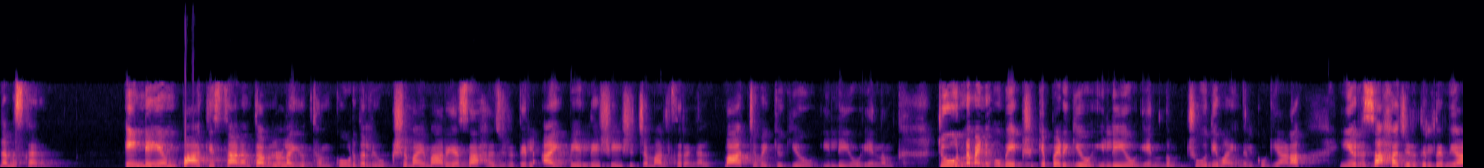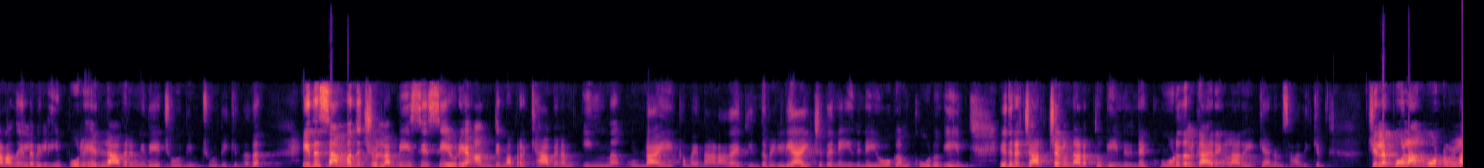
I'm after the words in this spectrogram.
നമസ്കാരം. ഇന്ത്യയും പാകിസ്ഥാനും തമ്മിലുള്ള യുദ്ധം കൂടുതൽ രൂക്ഷമായി മാറിയ സാഹചര്യത്തിൽ ഐ പി എല്ലിലെ ശേഷിച്ച മത്സരങ്ങൾ മാറ്റിവെക്കുകയോ ഇല്ലയോ എന്നും ടൂർണമെന്റ് ഉപേക്ഷിക്കപ്പെടുകയോ ഇല്ലയോ എന്നതും ചോദ്യമായി നിൽക്കുകയാണ്. ഈ ഒരു സാഹചര്യത്തിൽ തന്നെയാണ് നിലവിൽ ഇപ്പോൾ എല്ലാവരും ഇതേ ചോദ്യം ചോദിക്കുന്നത്. ഇത് സംബന്ധിച്ചുള്ള ബി സി സി ഐയുടെ അന്തിമ പ്രഖ്യാപനം ഇന്ന് ഉണ്ടായേക്കുമെന്നാണ്. അതായത് ഇന്ന് വെള്ളിയാഴ്ച തന്നെ ഇതിന്റെ യോഗം കൂടുകയും ഇതിന്റെ ചർച്ചകൾ നടത്തുകയും ഇതിന്റെ കൂടുതൽ കാര്യങ്ങൾ അറിയിക്കാനും സാധിക്കും. ചിലപ്പോൾ അങ്ങോട്ടുള്ള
